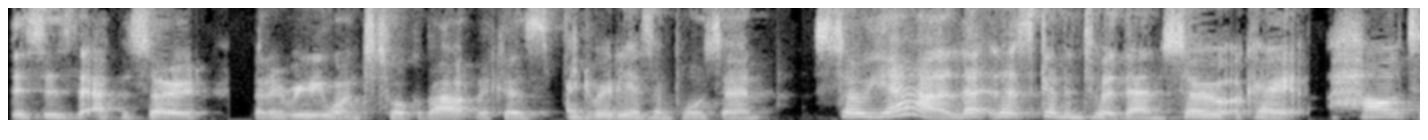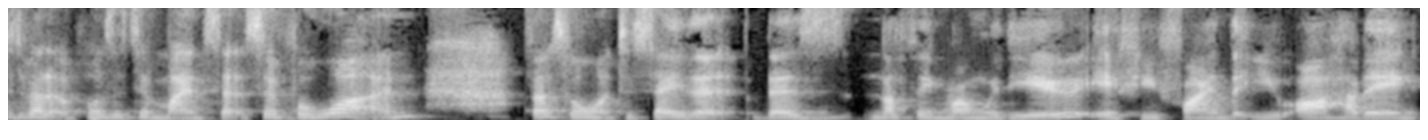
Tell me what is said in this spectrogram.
this is the episode that I really want to talk about because it really is important so yeah let, us get into it then. So okay how to develop a positive mindset. So for one first of all i want to say that there's nothing wrong with you if you find that you are having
